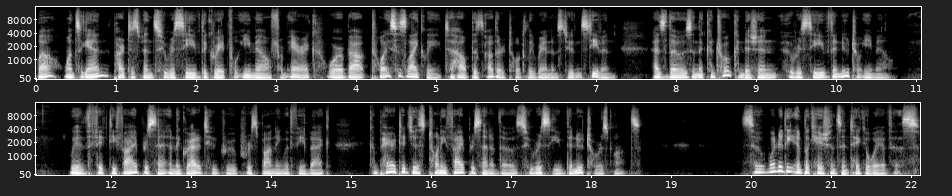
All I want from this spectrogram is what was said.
Well, once again, participants who received the grateful email from Eric were about twice as likely to help this other totally random student, Stephen, as those in the control condition who received the neutral email, with 55% in the gratitude group responding with feedback, compared to just 25% of those who received the neutral response. So, what are the implications and takeaway of this?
